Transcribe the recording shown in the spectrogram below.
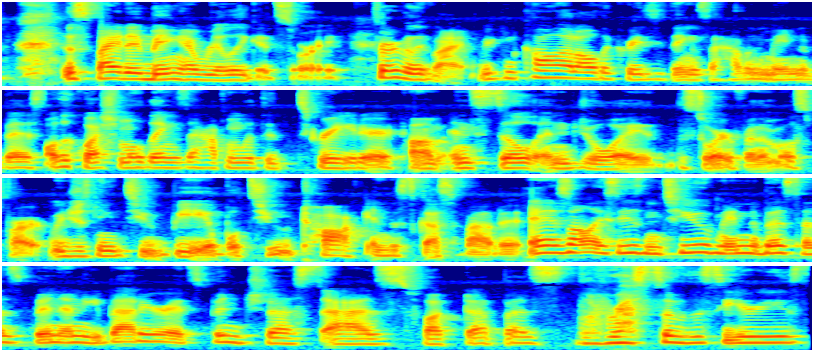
despite it being a really good story. It's perfectly fine. We can call call all the crazy things that happen in Made in Abyss, all the questionable things that happen with its creator, um, and still enjoy the story for the most part. We just need to be able to talk and discuss about it. And it's not like season two of Made in Abyss has been any better. It's been just as fucked up as the rest of the series.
